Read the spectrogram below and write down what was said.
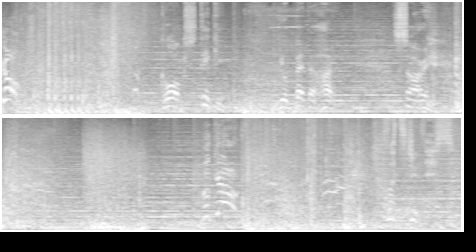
Go! Cloak sticky. You better hurry. Sorry. Look out! Let's do this.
